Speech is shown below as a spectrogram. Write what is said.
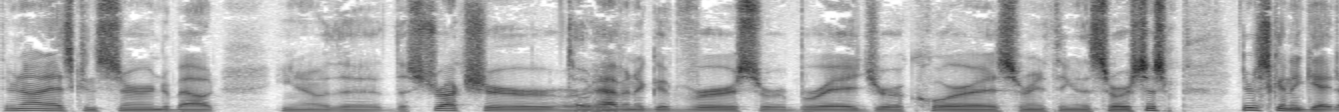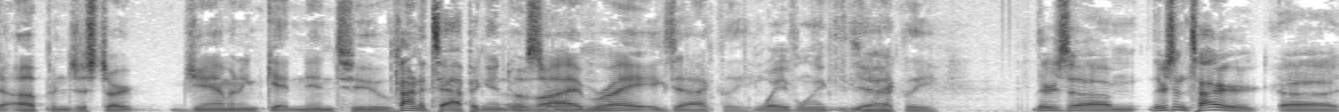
they're not as concerned about you know the the structure or Totally. having a good verse or a bridge or a chorus or anything of the sort. It's just they're just going to get up and just start jamming and getting into kind of tapping into a a, vibe. Right, exactly. wavelength yeah. Exactly. there's um there's entire uh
